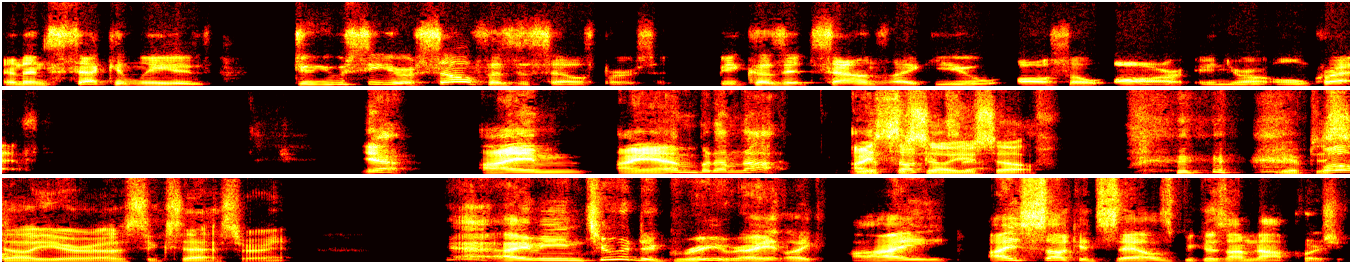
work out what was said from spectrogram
And then secondly is do you see yourself as a salesperson? Because it sounds like you also are in your own craft. Yeah i'm i am but i'm not. You I have to sell yourself. You have to well, sell your uh, success right yeah i mean to a degree right like i i suck at sales because i'm not pushing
